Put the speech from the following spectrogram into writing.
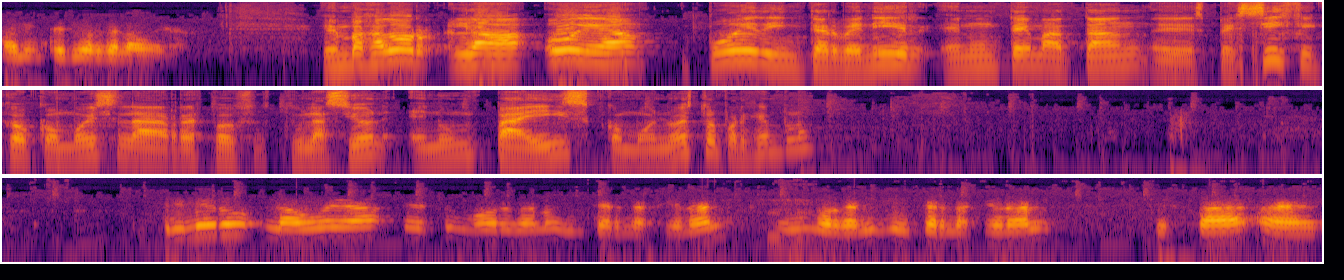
al interior de la OEA. Embajador, la OEA puede intervenir en un tema tan eh, específico como es la repostulación en un país como el nuestro, por ejemplo? Primero, la OEA es un órgano internacional, un organismo internacional que está eh,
